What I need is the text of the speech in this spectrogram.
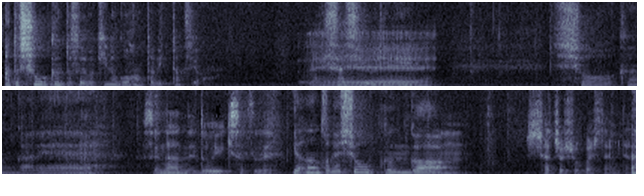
あと翔くんとそういえば昨日ご飯食べ行ったんですよ久しぶりにえ翔くんがーね、それなんで？どういういきさつで、いやなんかね翔くんうが、ん、社長紹介したいみたいな。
